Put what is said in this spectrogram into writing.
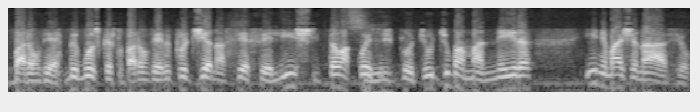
Barão Vermelho, músicas do Barão Vermelho para o Dia Nascer Feliz. Então a Sim. coisa explodiu de uma maneira inimaginável.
